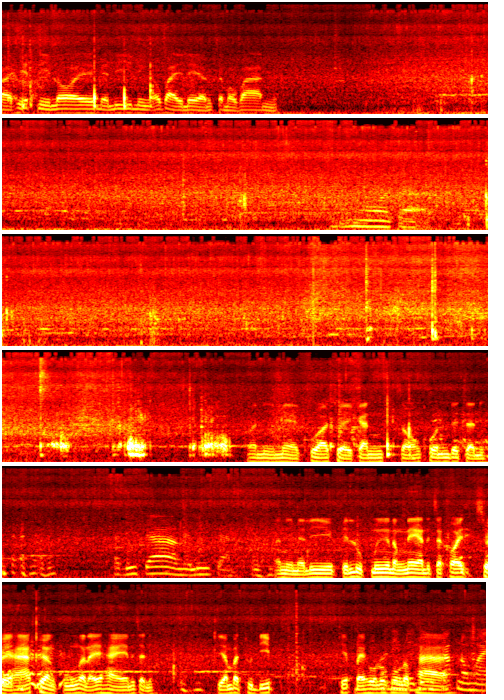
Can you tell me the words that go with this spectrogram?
ว่าเฮ็ดนี่ลอยเมลี่หนึ่งเอาไว้แล้วจะมาว่านอ๋อจ้ะวันนี้แม่ครัวช่วยกันสองคนเด้อจ้ะนี่ สวัสดีจ้าเมลี่จ้ะอันนี้แมลี่เป็นลูกมือน้องแนนเดี๋ยวจะคอยช่วยหาเครื่องปรุงอะไรให้นะจ๊ะนี่ เตรียมวัตถุดิบเก็บใบโหระพงระพากับน้องใหม่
